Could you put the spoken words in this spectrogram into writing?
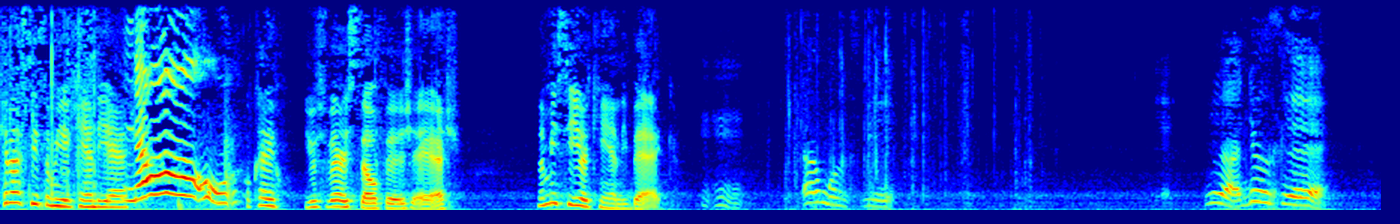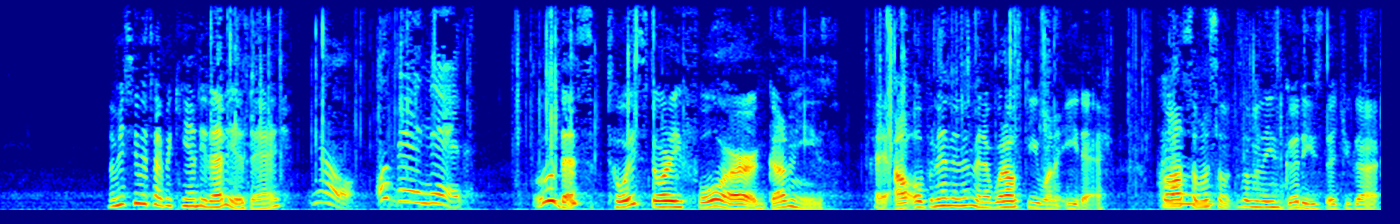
Can I see some of your candy, Ash? No. Okay, you're very selfish, Ash. Let me see your candy back. I want to see. Yeah, do see. Let me see what type of candy that is, Ash. No, open this. Ooh, that's Toy Story 4 gummies. Okay, I'll open it in a minute. What else do you want to eat, Ash? Pull out some of um, some, some of these goodies that you got.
